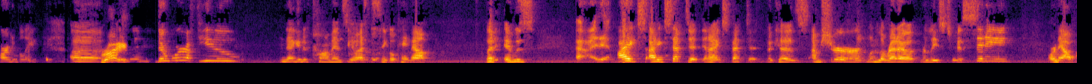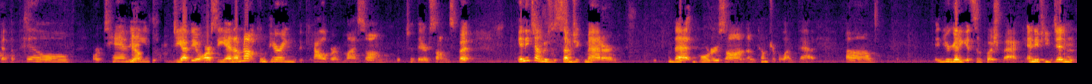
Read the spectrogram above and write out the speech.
Hard to believe. Uh, Right. There were a few negative comments, you know, as the single came out, but it was. I, I, I accept it and I expect it because I'm sure when Loretta released Fist City, or now I've got the pill, or Tammy, Yep. D-I-V-O-R-C, and I'm not comparing the caliber of my song to their songs, but anytime there's a subject matter that borders on uncomfortable like that, um, you're going to get some pushback. And if you didn't,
